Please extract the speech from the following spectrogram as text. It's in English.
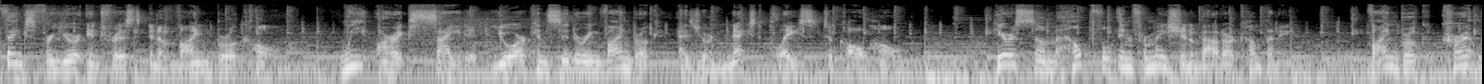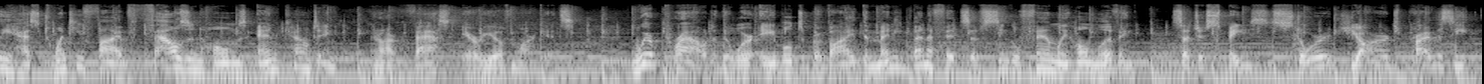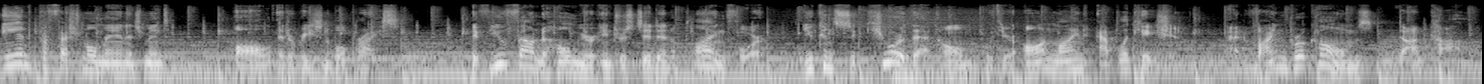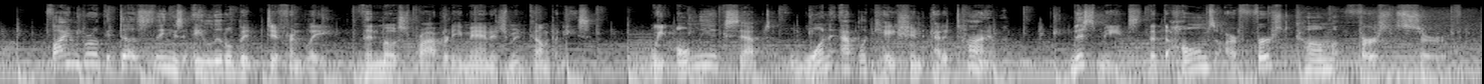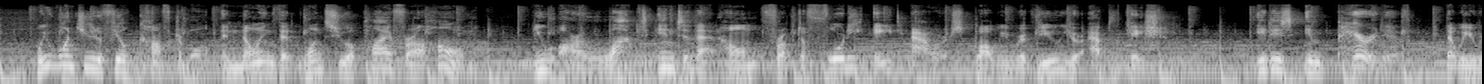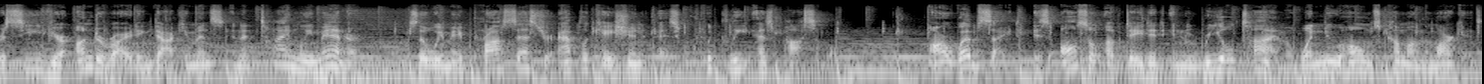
Thanks for your interest in a Vinebrook home. We are excited you are considering Vinebrook as your next place to call home. Here is some helpful information about our company. Vinebrook currently has 25,000 homes and counting in our vast area of markets. We're proud that we're able to provide the many benefits of single family home living, such as space, storage, yards, privacy, and professional management, all at a reasonable price. If you found a home you're interested in applying for, you can secure that home with your online application at vinebrookhomes.com. Vinebrook does things a little bit differently than most property management companies. We only accept one application at a time this means that the homes are first come, first serve. We want you to feel comfortable in knowing that once you apply for a home, you are locked into that home for up to 48 hours while we review your application. It is imperative that we receive your underwriting documents in a timely manner so we may process your application as quickly as possible. Our website is also updated in real time when new homes come on the market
